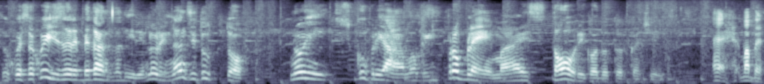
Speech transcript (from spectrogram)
Su questo qui ci sarebbe tanto da dire. Allora, innanzitutto, noi scopriamo che il problema è storico, dottor Caccese. Eh, vabbè,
